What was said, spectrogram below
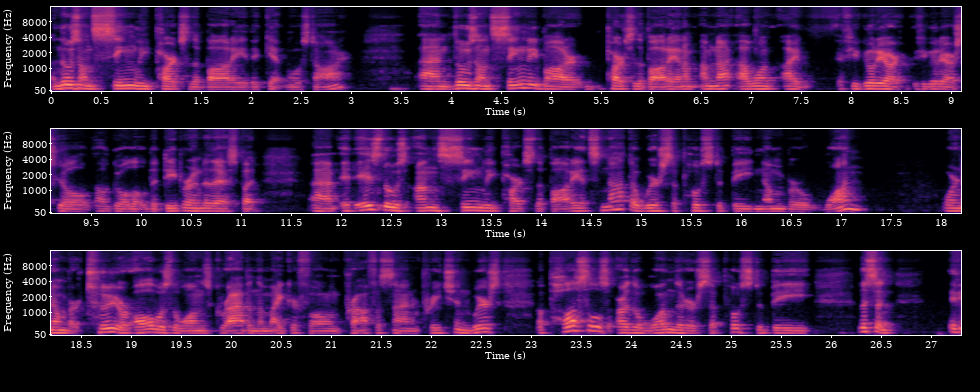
And those unseemly parts of the body that get most honor. And those unseemly parts of the body, and I'm, I'm not, I won't, I, if you go to our, if you go to our school, I'll go a little bit deeper into this, but um, it is those unseemly parts of the body. It's not that we're supposed to be number one or number two are always the ones grabbing the microphone, prophesying and preaching. Where's apostles are the one that are supposed to be. Listen, if,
